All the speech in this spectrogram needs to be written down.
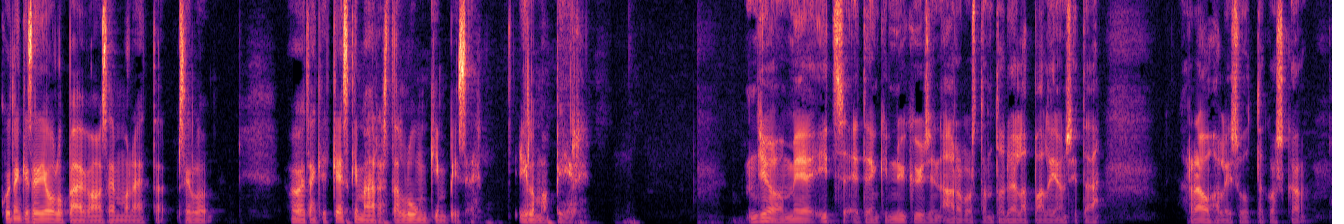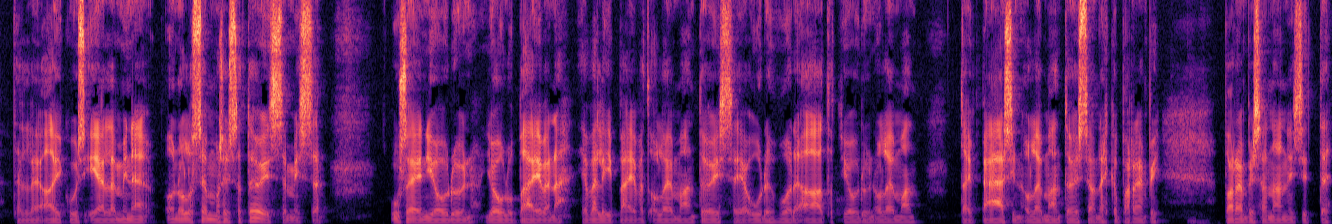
kuitenkin se joulupäivä on semmoinen, että silloin on jotenkin keskimääräistä lunkimpi se ilmapiiri. Joo, me itse etenkin nykyisin arvostan todella paljon sitä rauhallisuutta, koska tälle aikuisiällä minä olen ollut semmoisissa töissä, missä usein jouduin joulupäivänä ja välipäivät olemaan töissä ja uuden vuoden aatot jouduin olemaan tai pääsin olemaan töissä on ehkä parempi, parempi sana, niin sitten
